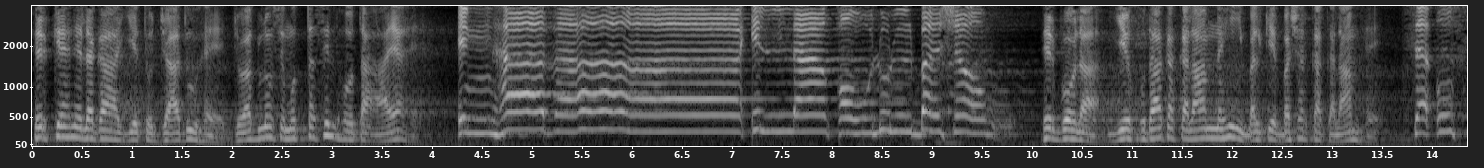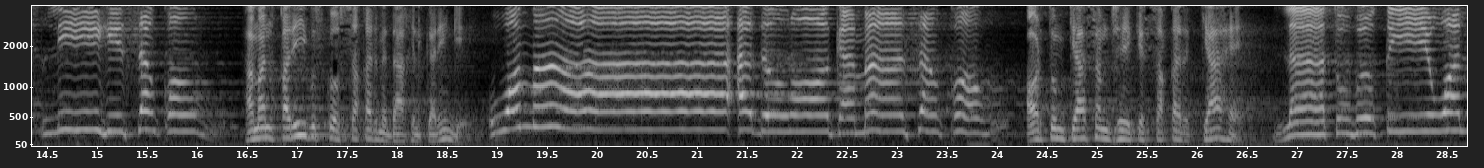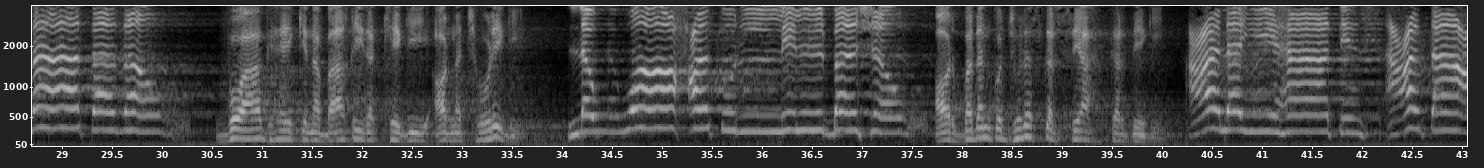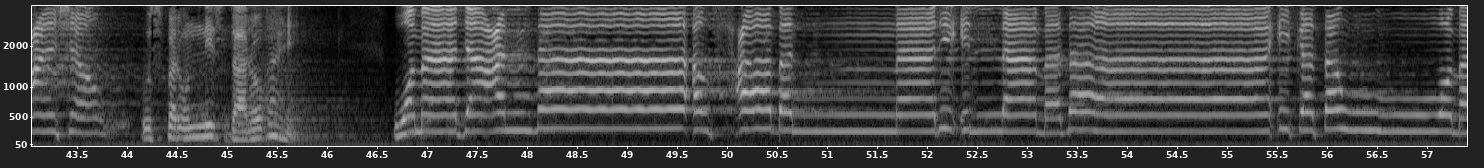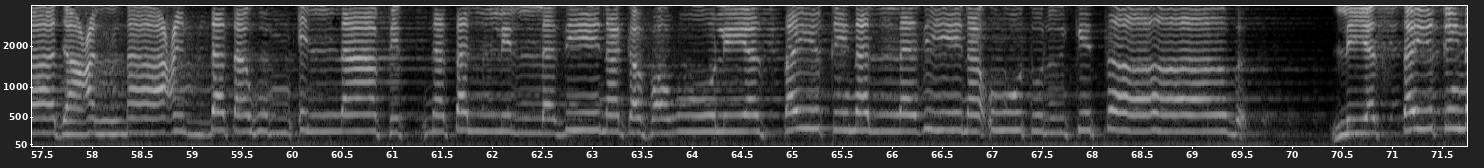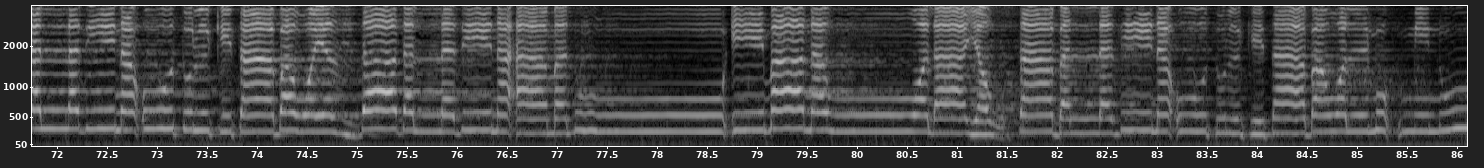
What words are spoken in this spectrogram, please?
پھر کہنے لگا یہ تو جادو ہے جو اگلوں سے متصل ہوتا آیا ہے۔ ان هذا الا قول البشر. پھر بولا یہ خدا کا کلام نہیں بلکہ بشر کا کلام ہے۔ سأصليه سقر۔ ہم ان قریب اس کو سقر میں داخل کریں گے۔ وما أدراك ما سقر۔ اور تم کیا سمجھے کہ سقر کیا ہے؟ لا تبقي ولا تذر۔ وہ آگ ہے کہ نہ باقی رکھے گی اور نہ چھوڑے گی۔ لواحة للبشر۔ اور بدن کو جھلس کر سیاہ کر دے گی۔ عليها تسعة عشر۔ اس پر انیس داروغہ ہیں۔ وما جعلنا أصحاب النار إلا ملائكة وما جعلنا عدتهم إلا فتنة۔ للذين كفروا ليستيقن الذين أوتوا الكتاب ليستيقن الذين أوتوا الكتاب ويزداد الذين آمنوا إيمانا ولا يرتاب الذين أوتوا الكتاب والمؤمنون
